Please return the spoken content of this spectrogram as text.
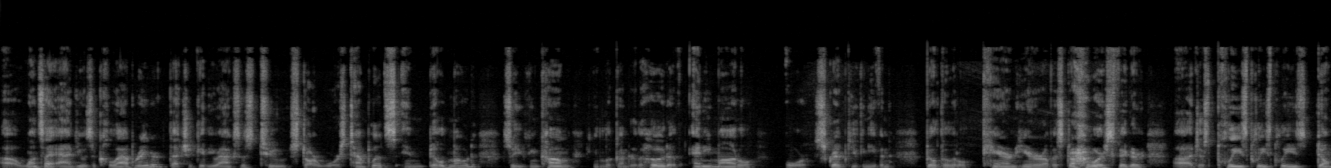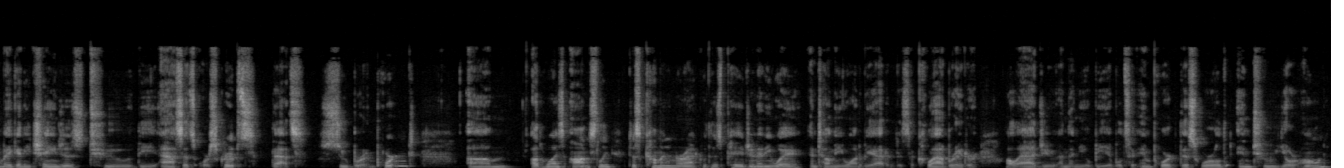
Uh, once I add you as a collaborator, that should give you access to Star Wars templates in build mode. So you can come, you can look under the hood of any model, or script. You can even build a little cairn here of a Star Wars figure. Uh, just please, please, please don't make any changes to the assets or scripts. That's super important. Um, otherwise, honestly, just come and interact with this page in any way and tell me you want to be added as a collaborator. I'll add you, and then you'll be able to import this world into your own.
